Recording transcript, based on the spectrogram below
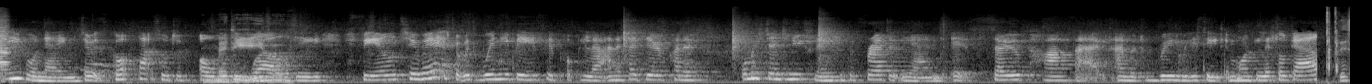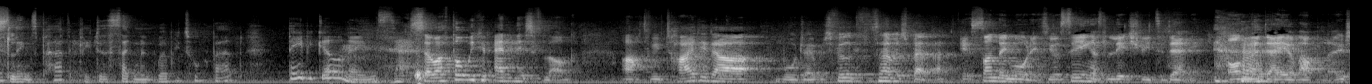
not medieval name, so it's got that sort of oldie Medieval. worldy feel to it. But with Winnie being so popular and this idea of kind of almost gender neutral names with the Fred at the end, it's so perfect and would really, really suit a modern little girl. This links perfectly to the segment where we talk about baby girl names. So I thought we could end this vlog after we've tidied our wardrobe, which feels so much better. It's Sunday morning, so you're seeing us literally today on the day of upload.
